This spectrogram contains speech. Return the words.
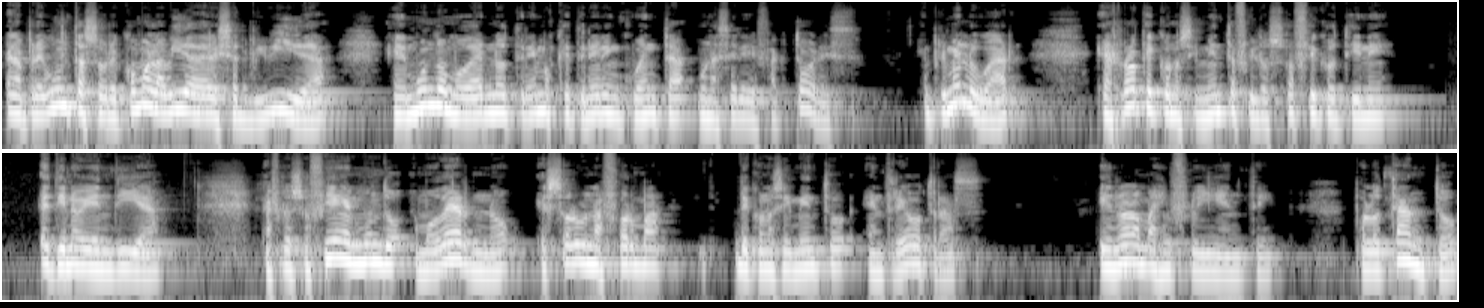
la pregunta sobre cómo la vida debe ser vivida, en el mundo moderno tenemos que tener en cuenta una serie de factores. En primer lugar, el rol que el conocimiento filosófico tiene, eh, tiene hoy en día. La filosofía en el mundo moderno es solo una forma de conocimiento entre otras y no la más influyente. Por lo tanto,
